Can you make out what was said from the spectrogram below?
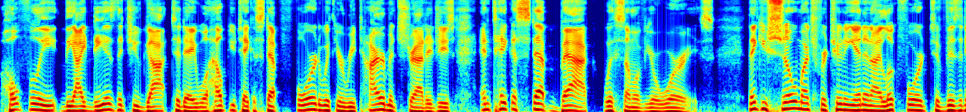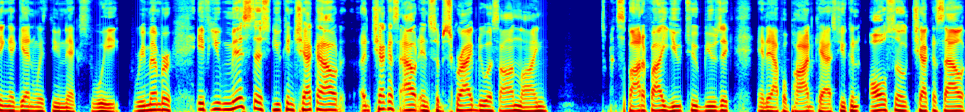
Hopefully, the ideas that you got today will help you take a step forward with your retirement strategies and take a step back with some of your worries. Thank you so much for tuning in, and I look forward to visiting again with you next week. Remember, if you missed us, you can check out uh, check us out and subscribe to us online Spotify, YouTube Music, and Apple Podcasts. You can also check us out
